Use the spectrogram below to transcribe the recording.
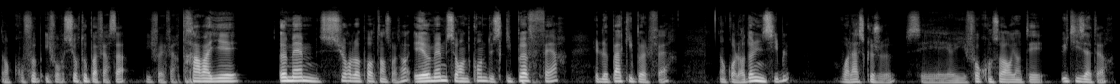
Donc, on faut, il faut surtout pas faire ça. Il faut les faire travailler eux-mêmes sur leur propre transformation et eux-mêmes se rendre compte de ce qu'ils peuvent faire et le pas qu'ils peuvent faire. Donc, on leur donne une cible. Voilà ce que je veux. C'est, il faut qu'on soit orienté utilisateur,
